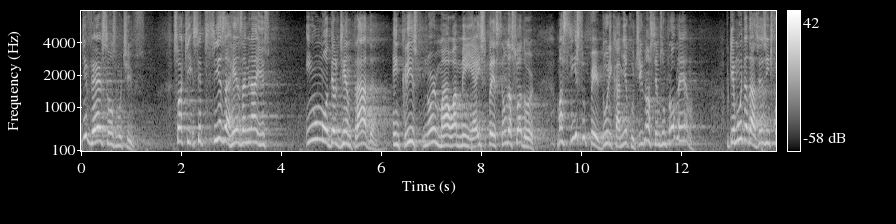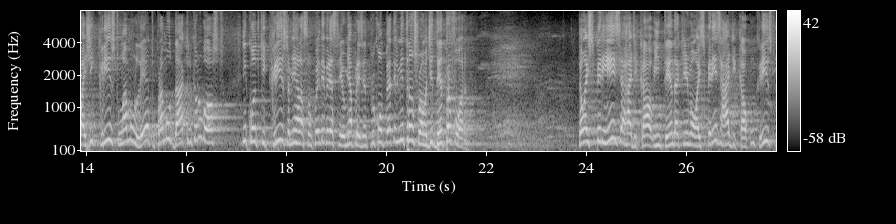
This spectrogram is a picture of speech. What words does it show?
Diversos são os motivos. Só que você precisa reexaminar isso. Em um modelo de entrada em Cristo, normal, amém, é a expressão da sua dor. Mas se isso perdura e caminha contigo, nós temos um problema. Porque muitas das vezes a gente faz de Cristo um amuleto para mudar aquilo que eu não gosto. Enquanto que Cristo, a minha relação com Ele deveria ser: eu me apresento por completo, Ele me transforma de dentro para fora. Então a experiência radical, entenda aqui, irmão, a experiência radical com Cristo,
